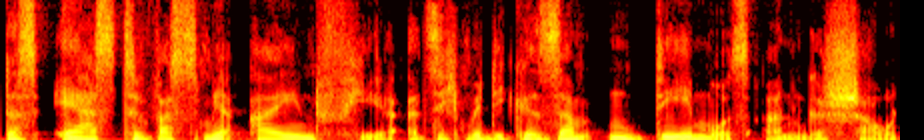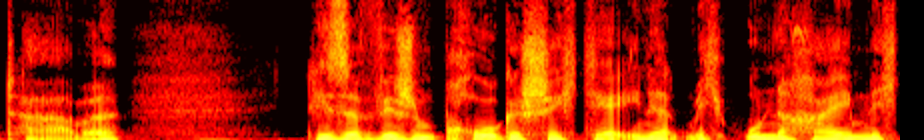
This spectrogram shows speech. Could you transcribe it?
Das erste, was mir einfiel, als ich mir die gesamten Demos angeschaut habe, diese Vision Pro Geschichte erinnert mich unheimlich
